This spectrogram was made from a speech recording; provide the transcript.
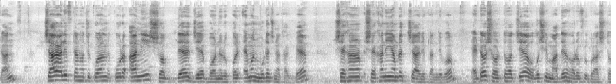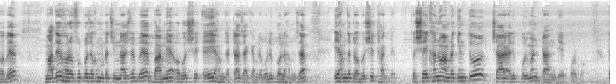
টান চার আলিফ টান হচ্ছে কোরআন কোরআনি শব্দের যে বর্ণের উপর এমন মোটা চিহ্ন থাকবে, সেখান, সেখানেই আমরা চার আলিফ টান দেব। এটাও শর্ত হচ্ছে অবশ্যই মাদের হরফের উপর আসতে হবে। মাদের হরফের উপর যখন মোটা চিহ্ন আসবে বামে অবশ্যই এই হামজাটা, যাকে আমরা বলি গোল হামজা, এই হামজাটা অবশ্যই থাকবে। তো সেখানেও আমরা কিন্তু চার আলিফ পরিমাণ টান দিয়ে পড়ব। তো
